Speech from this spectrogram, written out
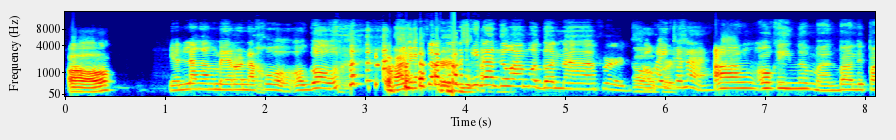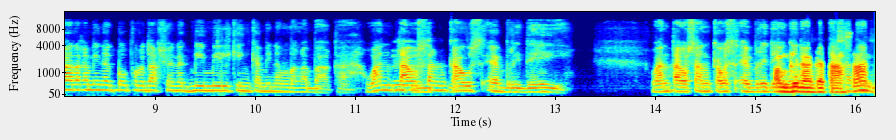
Oo. Yan lang ang meron ako. O, go. Ano ang ginagawa mo doon na, Ferds? Oo, Okay ka Ferds. na? Ang okay naman, bali para kami nagpo-production, nagmi-milking kami ng mga baka. 1,000 cows every day. 1,000 cows every day. Ang ginagatasan.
